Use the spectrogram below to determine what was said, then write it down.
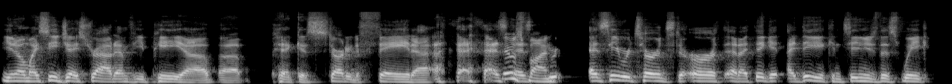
You know, my CJ Stroud MVP uh, uh, pick is starting to fade uh, as, it was as, fun. as he returns to earth. And I think it I think it continues this week.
